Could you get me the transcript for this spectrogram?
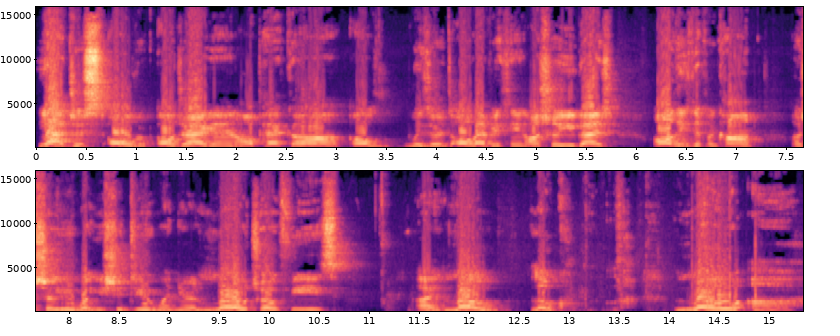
Yeah, just all all Dragon, all P.E.K.K.A., all Wizards, all everything. I'll show you guys all these different comp. I'll show you what you should do when you're low trophies, uh, low, low, low, uh,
